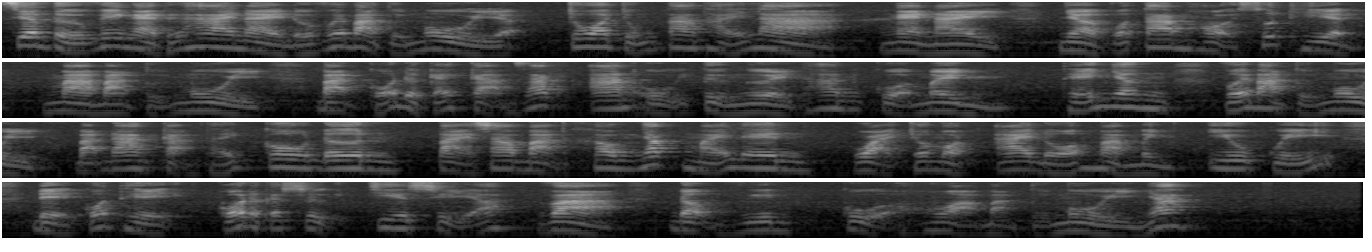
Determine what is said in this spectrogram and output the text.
Xem tử vi ngày thứ hai này đối với bạn tuổi mùi cho chúng ta thấy là ngày này nhờ có tam hội xuất hiện mà bạn tuổi mùi bạn có được cái cảm giác an ủi từ người thân của mình Thế nhưng với bạn tuổi mùi, bạn đang cảm thấy cô đơn. Tại sao bạn không nhấc máy lên gọi cho một ai đó mà mình yêu quý để có thể có được cái sự chia sẻ và động viên của họa bạn tuổi mùi nhé.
